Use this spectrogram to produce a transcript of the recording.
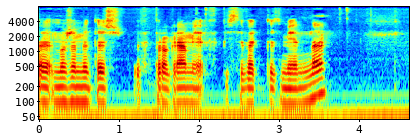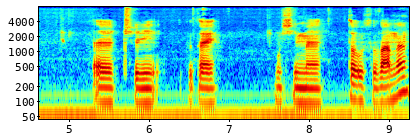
E, Możemy też w programie wpisywać te zmienne, E, czyli tutaj musimy to usuwamy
